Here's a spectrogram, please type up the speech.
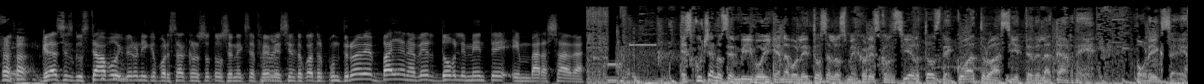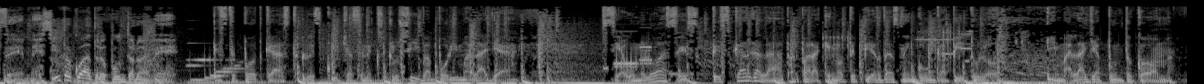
Gracias, Gustavo y Verónica, por estar con nosotros en XFM 104.9. Vayan a ver doblemente embarazada. Escúchanos en vivo y gana boletos a los mejores conciertos de 4 a 7 de la tarde por Exa FM 104.9. Este podcast lo escuchas en exclusiva por Himalaya. Si aún no lo haces, descarga la app para que no te pierdas ningún capítulo. Himalaya.com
